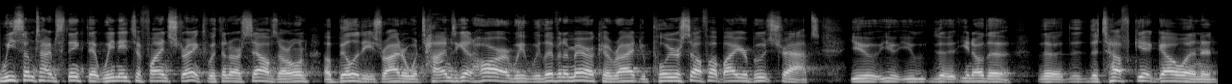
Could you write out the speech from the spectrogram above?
we sometimes think that we need to find strength within ourselves, our own abilities, right? Or when times get hard, we, we live in America, right? You pull yourself up by your bootstraps. You, you, you, the, you know, the, the, the, the tough get going, and,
